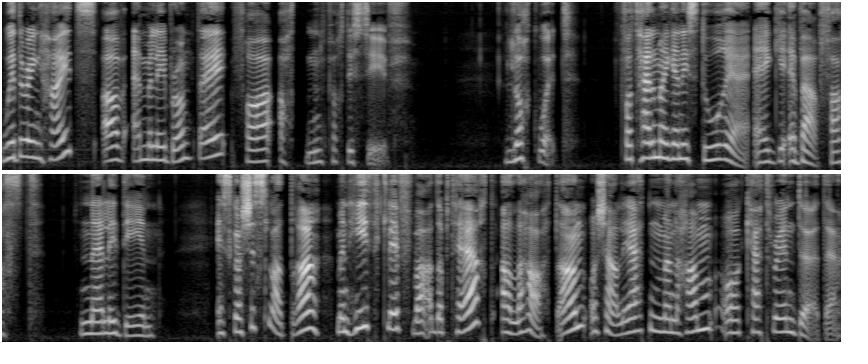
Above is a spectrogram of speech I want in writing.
'Withering Heights' av Emily Brontë fra 1847. Lockwood. Fortell meg en historie, jeg er værfast. Nelly Dean. Jeg skal ikke sladre, men Heathcliff var adoptert, alle hatet han, og kjærligheten mellom ham og Catherine døde.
